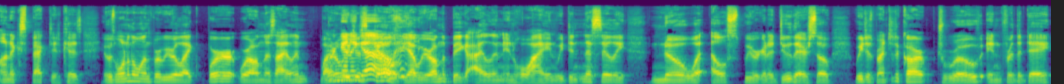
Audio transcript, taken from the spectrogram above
unexpected because it was one of the ones where we were like, we're we're on this island. Why We're don't we just go." go? yeah, we were on the big island in Hawaii and we didn't necessarily know what else we were gonna do there. So we just rented a car, drove in for the day,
